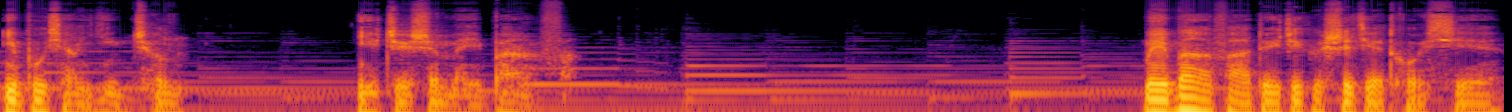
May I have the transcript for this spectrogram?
你不想硬撑，你只是没办法，没办法对这个世界妥协。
